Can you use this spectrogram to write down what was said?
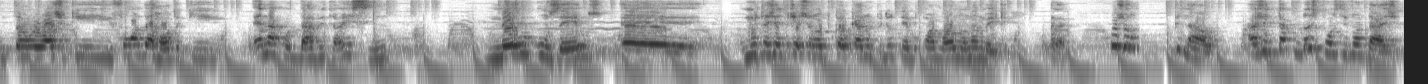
Então eu acho que foi uma derrota que é na conta da arbitragem sim, mesmo com os erros. É... Muita gente questionou porque o cara não pediu tempo com a bola no Namaker. Cara, o jogo final, a gente tá com dois pontos de vantagem.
